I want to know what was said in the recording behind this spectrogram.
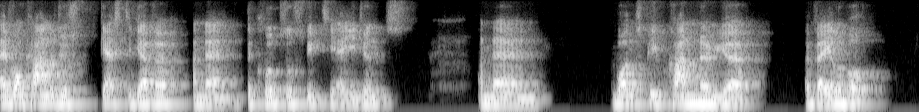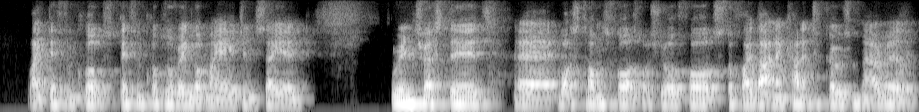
everyone kind of just gets together, and then the clubs will speak to your agents, and then once people kind of know you're available, like different clubs, different clubs will ring up my agent saying, we're interested, uh, what's Tom's thoughts, what's your thoughts, stuff like that. And then kind of just goes from there, really.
